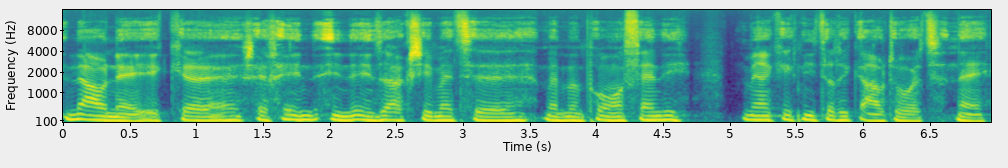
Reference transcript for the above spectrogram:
nou, nee. Ik uh, zeg in, in de interactie met, uh, met mijn promovendi merk ik niet dat ik oud word. Nee.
